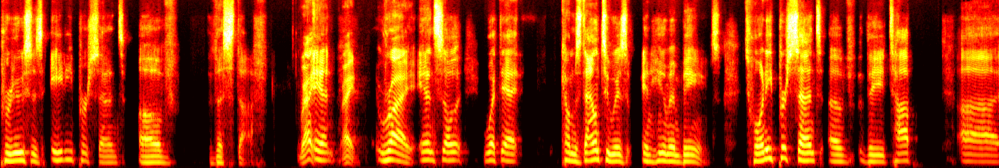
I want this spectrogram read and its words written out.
produces 80% of the stuff. Right and right. Right and so what that comes down to is in human beings. 20% of the top uh,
